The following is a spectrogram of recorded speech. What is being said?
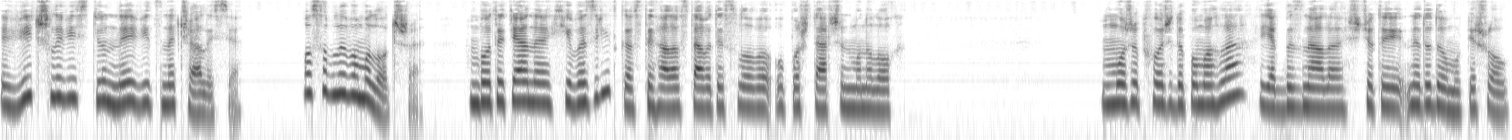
ввічливістю не відзначалися, особливо молодша, бо Тетяна хіба зрідка встигала вставити слово у поштарчин монолог. Може б, хоч допомогла, якби знала, що ти не додому пішов.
